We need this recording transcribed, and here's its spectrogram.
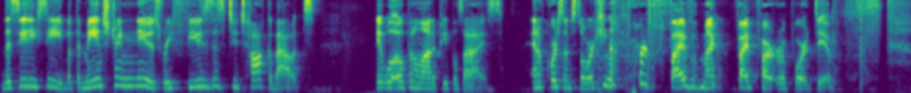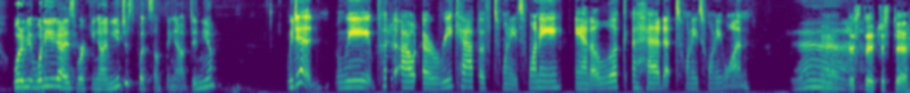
the CDC, but the mainstream news refuses to talk about, it will open a lot of people's eyes. And of course, I'm still working on part five of my five part report too. What have you? What are you guys working on? You just put something out, didn't you? We did. We put out a recap of 2020 and a look ahead at 2021. Yeah, just a, just a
